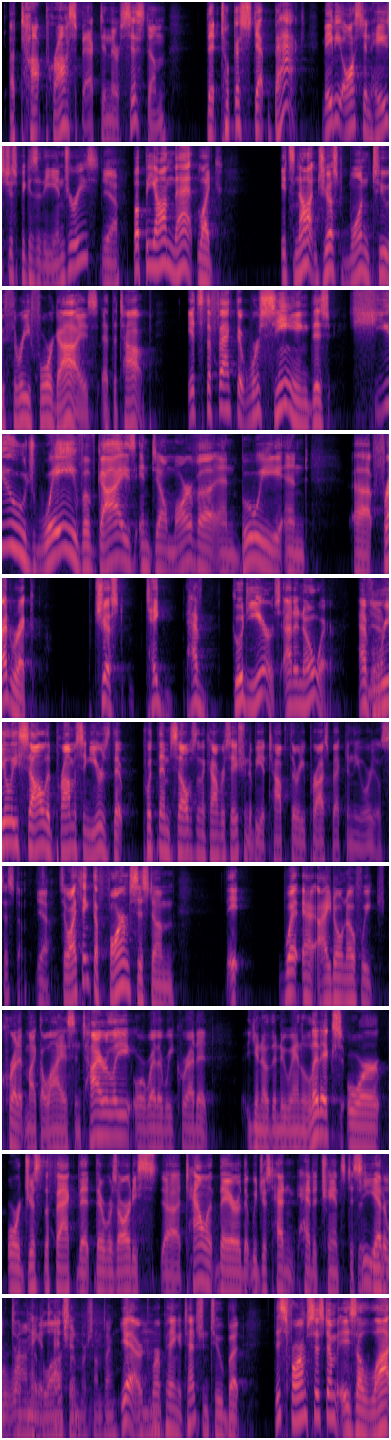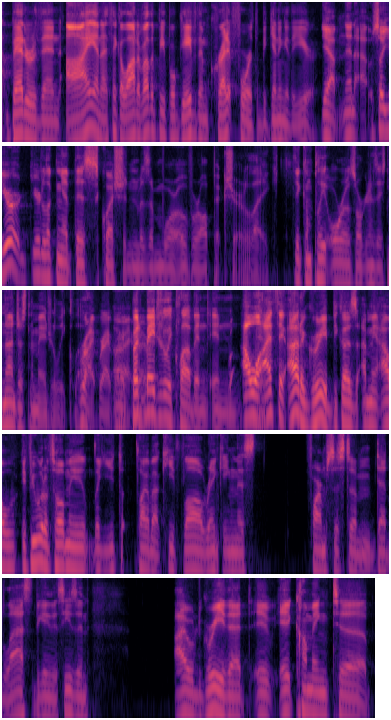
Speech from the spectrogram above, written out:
a top prospect in their system that took a step back. Maybe Austin Hays just because of the injuries. Yeah. But beyond that, like it's not just one, two, three, four guys at the top. It's the fact that we're seeing this huge wave of guys in Delmarva and Bowie and uh, Frederick just take have good years out of nowhere. Have Yeah. really solid, promising years that put themselves in the conversation to be a top thirty prospect in the Orioles system. Yeah. So I think the farm system, it. What I don't know if we credit Mike Elias entirely, or whether we credit, you know, the new analytics, or or just the fact that there was already uh, talent there that we just hadn't had a chance to see yet, or weren't paying attention or something. Yeah, or weren't paying attention to. But this farm system is a lot better than I and I think a lot of other people gave them credit for at the beginning of the year. Yeah, and uh, so you're you're looking at this question as a more overall picture, like the complete Orioles organization, not just the major league club. Right, right, right. but right, Major League Club in in I, well, I think I'd agree because I mean, I w if you would have told me like you t- talk about Keith Law ranking this farm system dead last at the beginning of the season, I would agree that it, it coming to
